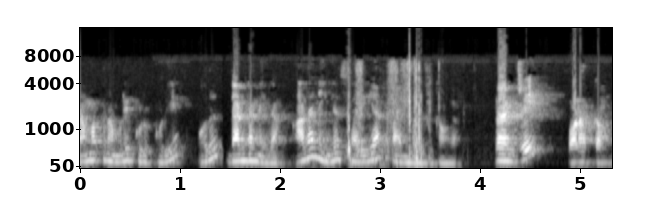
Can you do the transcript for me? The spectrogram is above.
நமக்கு நம்மளே கொடுக்கக்கூடிய ஒரு தண்டனை தான் அதை நீங்க சரியா பயன்படுத்திக்கோங்க. நன்றி. வணக்கம்.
